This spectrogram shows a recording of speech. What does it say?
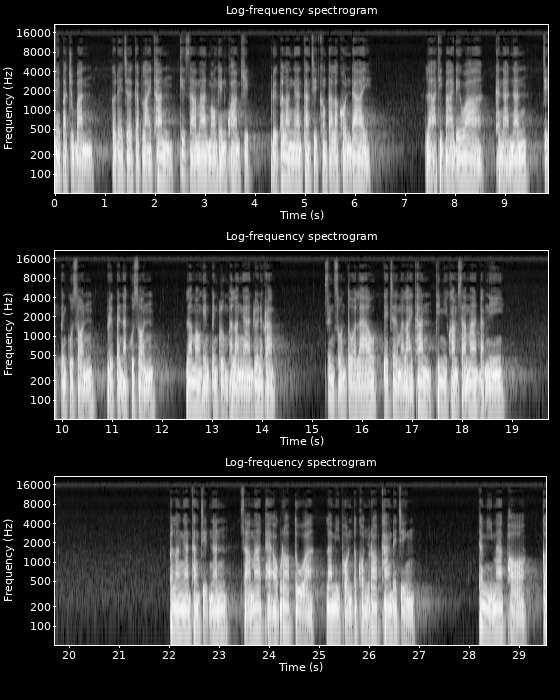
ในปัจจุบันก็ได้เจอกับหลายท่านที่สามารถมองเห็นความคิด หรือพลังงานทางจิตของแต่ละคนได้ และอธิบายได้ว่าขณะนั้นจิตเป็นกุศลหรือเป็นอกุศล และมองเห็นเป็นกลุ่มพลังงานด้วยนะครับ ซึ่งส่วนตัวแล้วได้เจอมาหลายท่านที่มีความสามารถแบบนี้ พลังงานทางจิตนั้นสามารถแผ่ออกรอบตัว และมีผลต่อคนรอบข้างได้จริง ถ้ามีมากพอก็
